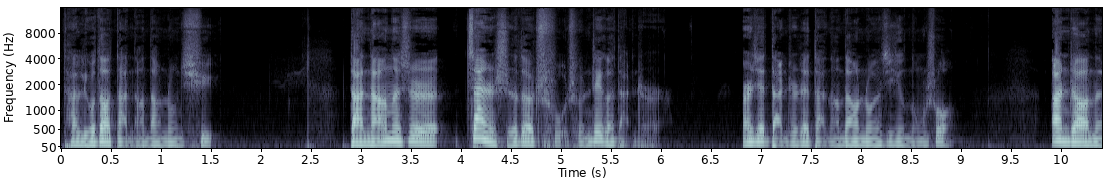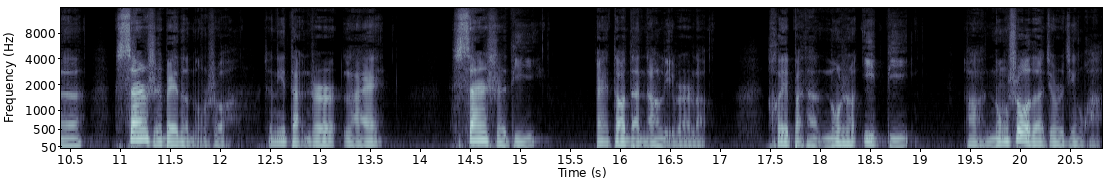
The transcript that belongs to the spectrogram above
它流到胆囊当中去。胆囊呢是暂时的储存这个胆汁儿，而且胆汁在胆囊当中要进行浓缩，按照呢三十倍的浓缩，就你胆汁儿来三十滴。哎，到胆囊里边了，会把它浓成一滴，啊，浓缩的就是精华。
